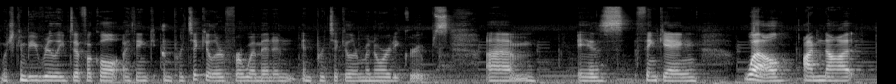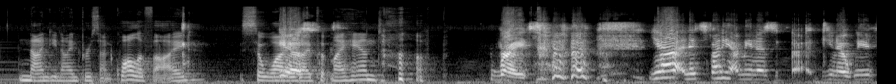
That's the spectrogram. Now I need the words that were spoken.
which can be really difficult, I think, in particular for women and in particular minority groups, um, is thinking, well, I'm not 99% qualified, so why yes. would I put my hand up? Right. yeah, and it's funny. I mean, as uh, you know, we've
